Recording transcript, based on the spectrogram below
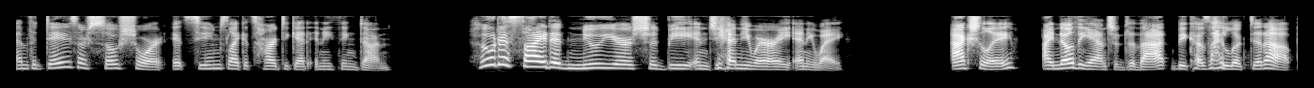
and the days are so short, it seems like it's hard to get anything done. Who decided New Year's should be in January anyway? Actually, I know the answer to that because I looked it up.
